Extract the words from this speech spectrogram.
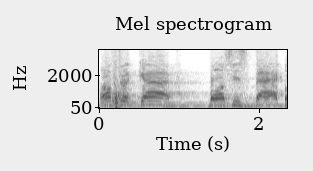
After a gap, boss is back.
